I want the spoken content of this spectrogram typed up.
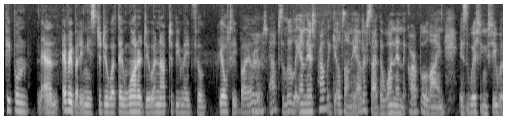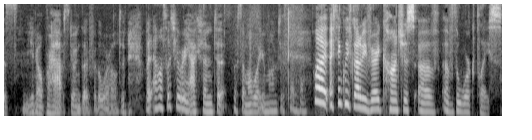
people and everybody needs to do what they want to do and not to be made feel guilty by others. Right, absolutely. And there's probably guilt on the other side. The one in the carpool line is wishing she was, you know, perhaps doing good for the world. And, but Alice, what's your reaction to some of what your mom just said about? Well, I think we've got to be very conscious of of the workplace.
